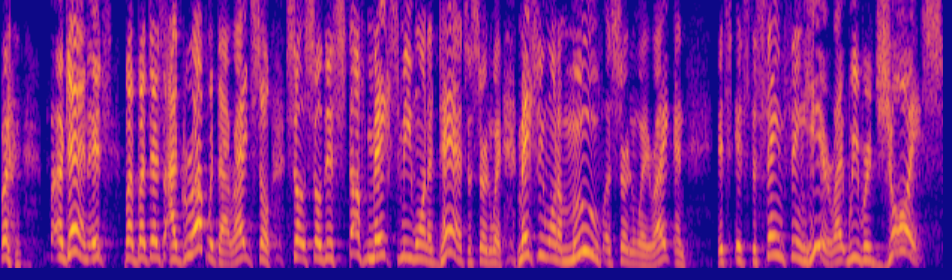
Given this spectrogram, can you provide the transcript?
But again it's but but there's i grew up with that right? So so so this stuff makes me want to dance a certain way makes me want to move a certain way right? And it's it's the same thing here right? We rejoice.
